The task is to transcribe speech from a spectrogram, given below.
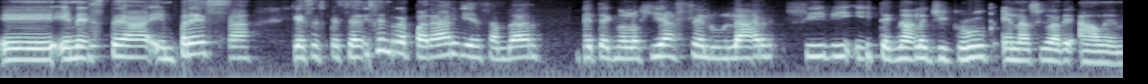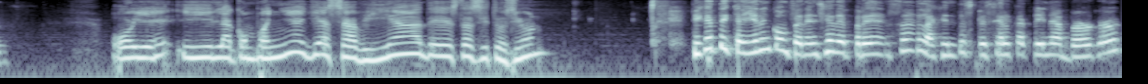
eh, en esta empresa que se especializa en reparar y ensamblar de tecnología celular CBE Technology Group en la ciudad de Allen. Oye, ¿y la compañía ya sabía de esta situación? Fíjate que ayer en conferencia de prensa, la agente especial Katrina Berger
